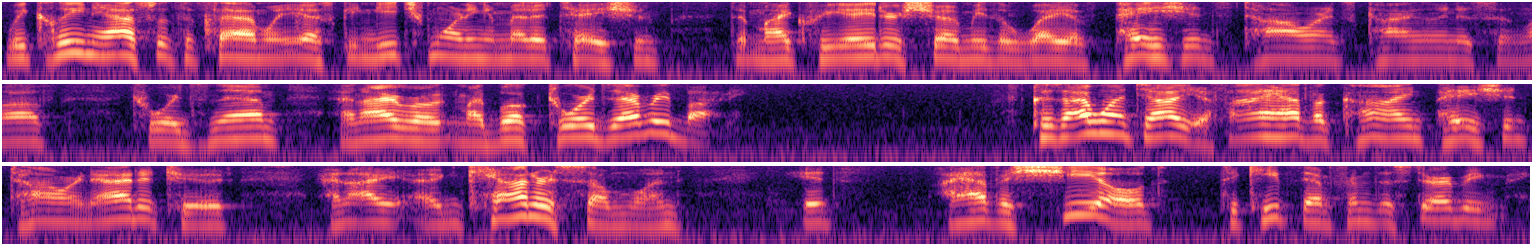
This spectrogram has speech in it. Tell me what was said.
We clean house with the family, asking each morning in meditation that my Creator show me the way of patience, tolerance, kindliness, and love towards them. And I wrote in my book, towards everybody. Because I want to tell you, if I have a kind, patient, tolerant attitude, and I encounter someone, it's I have a shield to keep them from disturbing me.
